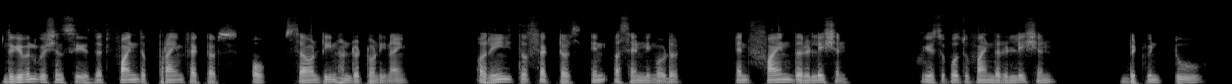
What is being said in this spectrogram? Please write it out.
The given question says that find the prime factors of 1729, arrange the factors in ascending order, and find the relation. We are supposed to find the relation between two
